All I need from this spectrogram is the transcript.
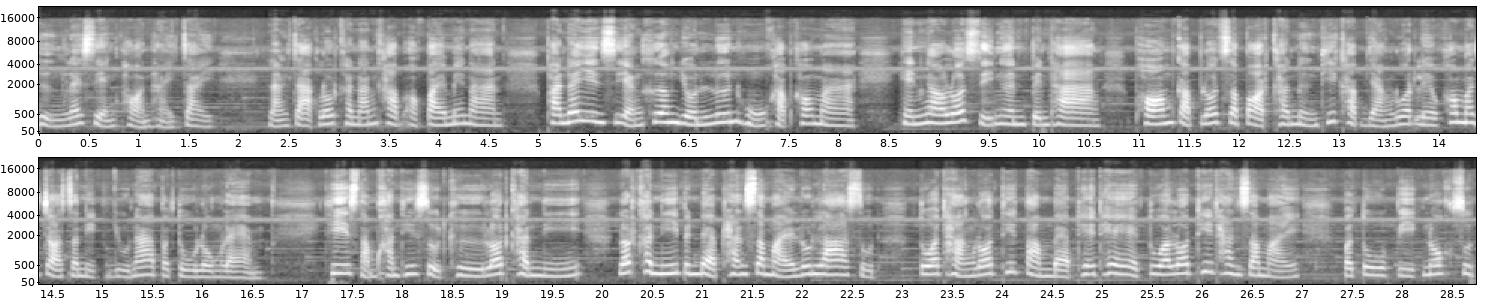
ถึงและเสียงถอนหายใจ หลังจากรถคันนั้นขับออกไปไม่นาน พันได้ยินเสียงเครื่องยนต์ลื่นหูขับเข้ามา เห็นเงารถสีเงินเป็นทาง พร้อมกับรถสปอร์ตคันหนึ่งที่ขับอย่างรวดเร็วเข้ามาจอดสนิทอยู่หน้าประตูโรงแรม ที่สำคัญที่สุดคือรถคันนี้ รถคันนี้เป็นแบบทันสมัยรุ่นล่าสุด ตัวถังรถที่ต่ำแบบเท่ๆ ตัวรถที่ทันสมัย ประตูปีกนกสุด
